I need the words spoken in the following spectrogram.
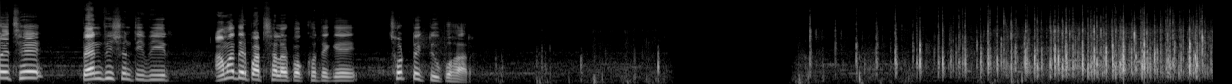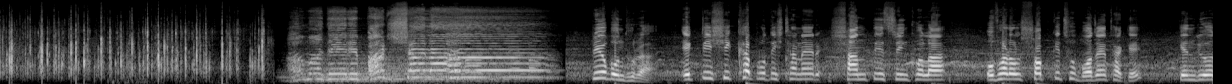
রয়েছে প্যানভিশন টিভির আমাদের পাঠশালার পক্ষ থেকে ছোট্ট একটি উপহার। আমাদের পাঠশালা। প্রিয় বন্ধুরা, একটি শিক্ষা প্রতিষ্ঠানের শান্তি শৃঙ্খলা ওভারঅল সব কিছু বজায় থাকে কেন্দ্রীয়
